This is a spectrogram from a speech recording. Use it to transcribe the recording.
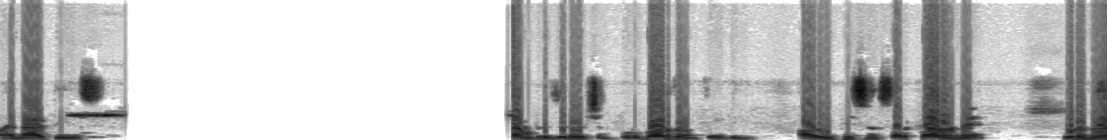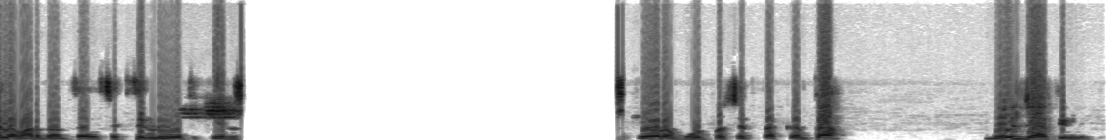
ಮೈನಾರಿಟೀಸ್ ರಿಸರ್ವೇಶನ್ ಕೊಡಬಾರ್ದು ಅಂತ ಹೇಳಿ ಆ ವಿ ಸರ್ಕಾರನೇ ಉಡುಮೇಲ ಮಾಡಿದಂತ ಶಕ್ತಿಗಳು ಇವತ್ತು ಕೇಂದ್ರ ಕೇವಲ ಮೂರ್ ಪರ್ಸೆಂಟ್ ತಕ್ಕಂತ ಮೇಲ್ಜಾತಿಗಳಿಗೆ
